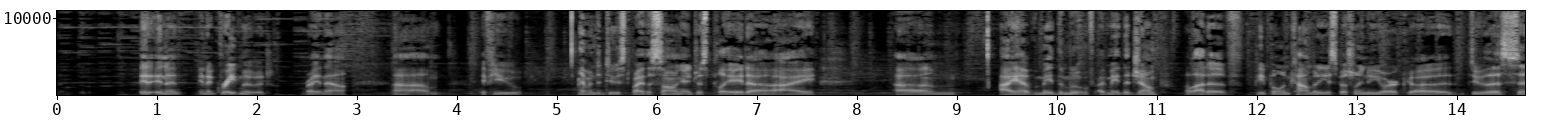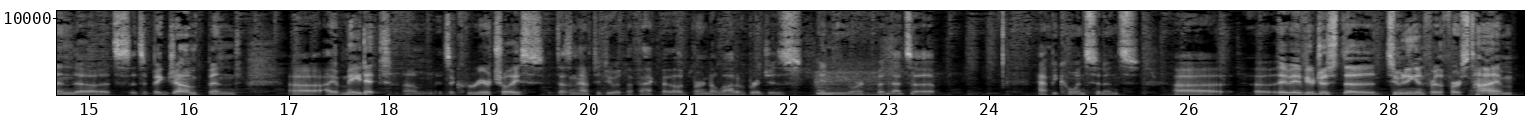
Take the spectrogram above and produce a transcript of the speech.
in a in a great mood right now. Um, if you haven't deduced by the song I just played, uh, I um, I have made the move. I've made the jump. A lot of people in comedy, especially in New York, uh, do this, and uh, it's it's a big jump, and I have made it. Um, it's a career choice. It doesn't have to do with the fact that I've burned a lot of bridges in New York, but that's a happy coincidence. Uh, uh, if, you're just uh, tuning in for the first time,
